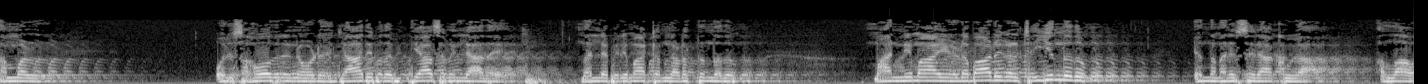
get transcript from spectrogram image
നമ്മൾ ഒരു സഹോദരനോട് ജാതിമത വ്യത്യാസമില്ലാതെ നല്ല പെരുമാറ്റം നടത്തുന്നതും മാന്യമായ ഇടപാടുകൾ ചെയ്യുന്നതും എന്ന് മനസ്സിലാക്കുക അള്ളാഹു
